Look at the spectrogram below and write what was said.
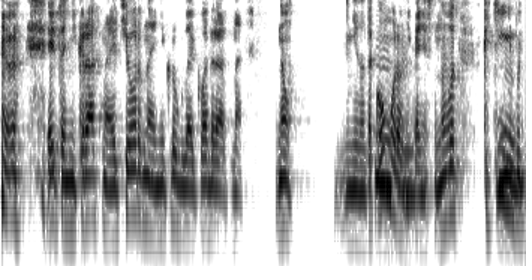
это не красное, а черное, не круглое, а квадратное. Ну, не на таком уровне, конечно, но вот какие-нибудь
